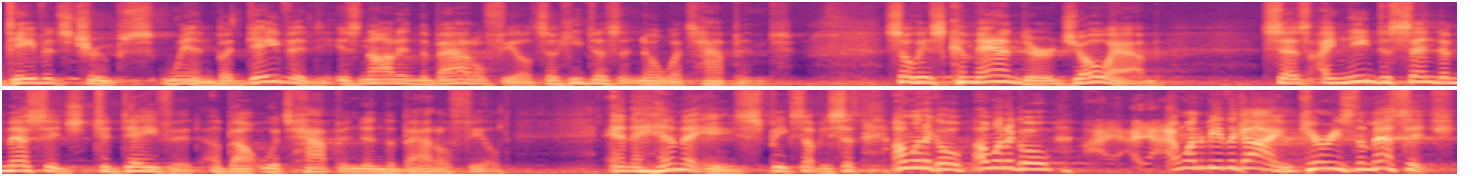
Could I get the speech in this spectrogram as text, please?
David's troops win. But David is not in the battlefield, so he doesn't know what's happened. So his commander, Joab, says, I need to send a message to David about what's happened in the battlefield. And Ahimaaz speaks up. He says, I want to go, I want to go, I, I, I want to be the guy who carries the message.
